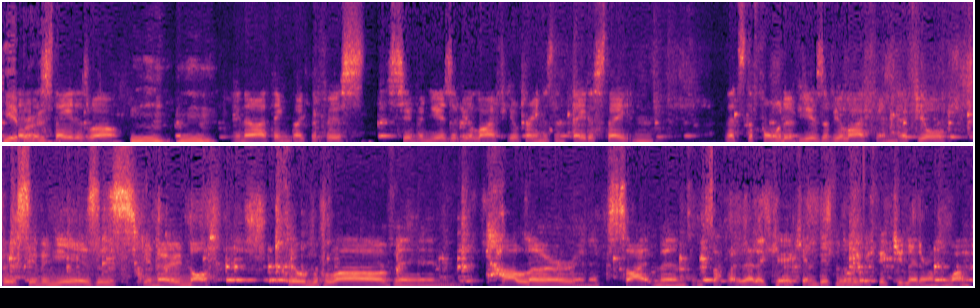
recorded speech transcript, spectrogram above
Yeah, bro. state as well. Mm, mm. You know, I think like the first seven years of your life, your brain is in theta state, and that's the formative years of your life. And if your first seven years is, you know, not filled with love and color and excitement and stuff like that, it can, it can definitely affect you later on in life.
